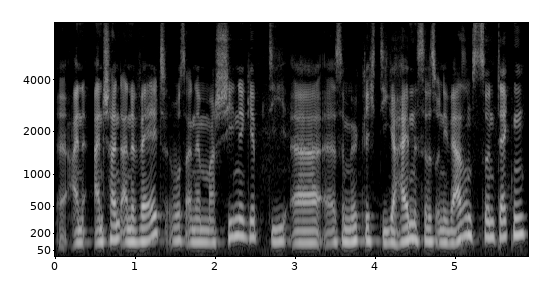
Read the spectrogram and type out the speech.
äh, eine, anscheinend eine Welt, wo es eine Maschine gibt, die äh, es ermöglicht, die Geheimnisse des Universums zu entdecken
